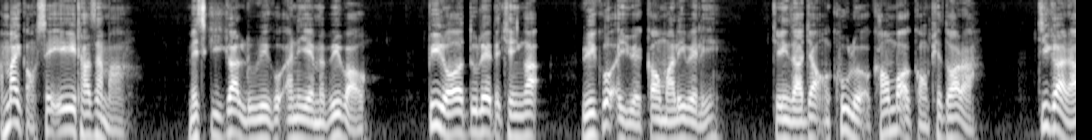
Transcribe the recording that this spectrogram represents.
အမိုက်ကောင်စိတ်အေးထားစမ်းပါမစ်ကီကလူတွေကိုအန်ရယ်မပေးပါဘူး ပြီးတော့သူလည်းတစ်ချိန်ကရီကိုအရွယ်ကောင်းပါလေးပဲလေချိန်စာကြောင့်အခုလိုအခေါင်းပေါက်အကောင်ဖြစ်သွားတာကြီးကတာ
